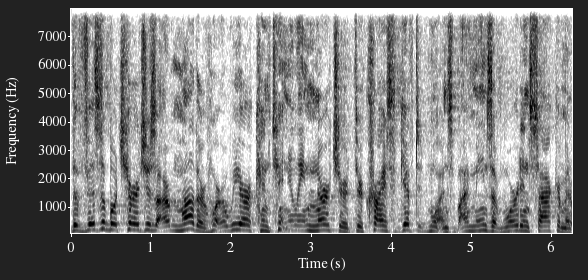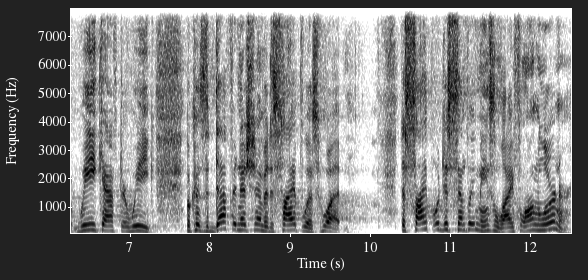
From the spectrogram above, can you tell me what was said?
The visible church is our mother, where we are continually nurtured through Christ's gifted ones by means of word and sacrament, week after week. Because the definition of a disciple is what? Disciple just simply means lifelong learner.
